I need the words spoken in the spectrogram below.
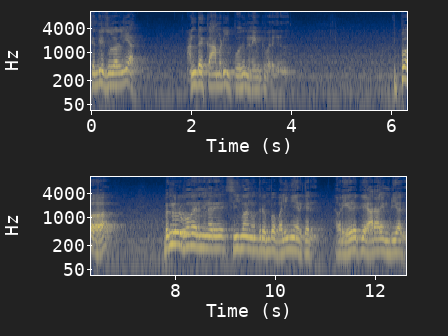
செந்தில் சொல்வார் இல்லையா? அந்த காமெடி இப்போது நினைவுக்கு வருகிறது. இப்போ பெங்களூர் போகும்போது என்ன சொன்னார்? சீமான் வந்து ரொம்ப வலிமையாக இருக்கார். அவரை எதிர்க்க யாராலையும் முடியாது.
